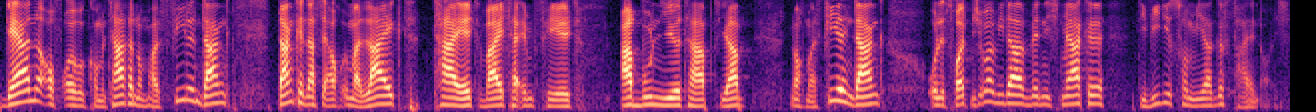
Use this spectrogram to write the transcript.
gerne auf eure Kommentare. Nochmal vielen Dank. Danke, dass ihr auch immer liked, teilt, weiterempfehlt, abonniert habt. Ja, nochmal vielen Dank. Und es freut mich immer wieder, wenn ich merke, die Videos von mir gefallen euch.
